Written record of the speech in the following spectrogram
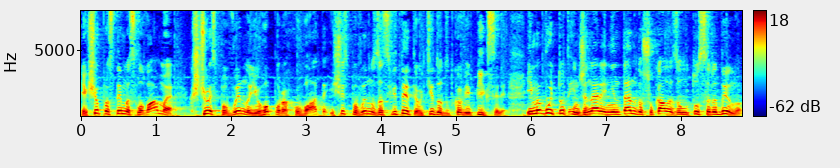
Якщо простими словами, щось повинно його порахувати і щось повинно засвітити оті додаткові пікселі. І, мабуть, тут інженери Nintendo шукали золоту середину.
